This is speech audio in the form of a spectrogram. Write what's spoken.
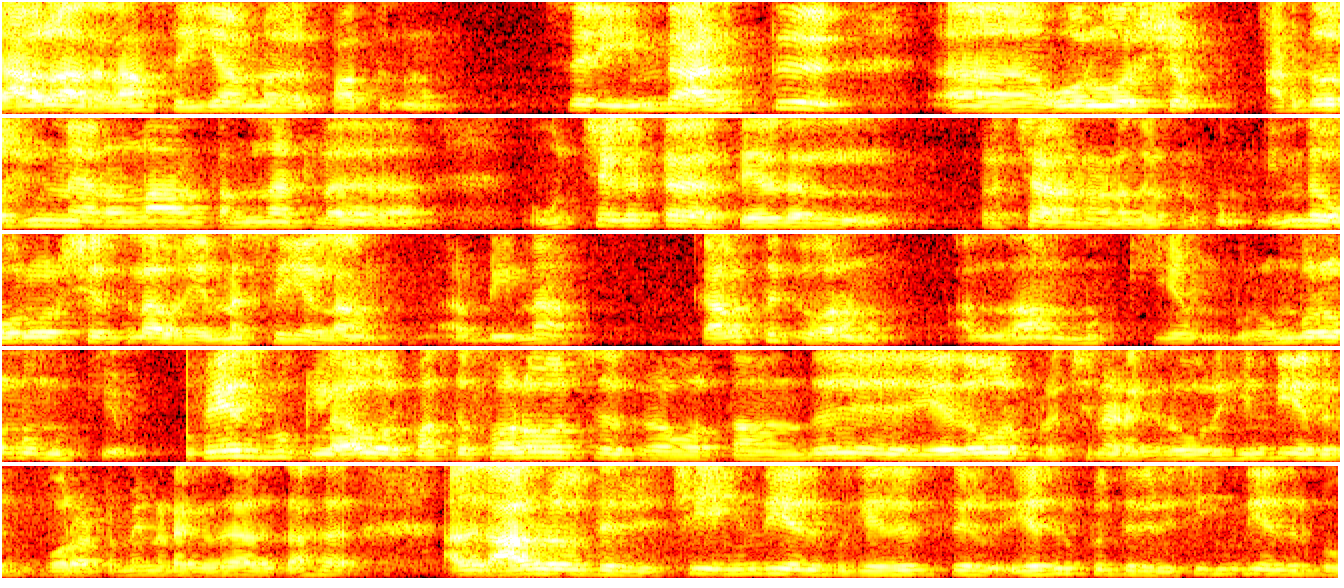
யாரும் அதெல்லாம் செய்யாமல் பார்த்துக்கணும் சரி இந்த அடுத்து ஒரு வருஷம். அடுத்த வருஷம் நேரம்லாம் தமிழ்நாட்டில் உச்சகட்ட தேர்தல் பிரச்சாரம் நடந்துகிட்ருக்கும் இந்த ஒரு வருஷத்தில் அவர் என்ன செய்யலாம் அப்படின்னா களத்துக்கு வரணும். அதுதான் முக்கியம். ரொம்ப ரொம்ப முக்கியம். ஃபேஸ்புக்கில் ஒரு பத்து ஃபாலோவர்ஸ் இருக்கிற ஒருத்தன் வந்து ஏதோ ஒரு பிரச்சனை நடக்குது ஒரு ஹிந்தி எதிர்ப்பு போராட்டமே நடக்குது. அதுக்காக அதுக்கு ஆதரவு தெரிவித்து ஹிந்தி எதிர்ப்புக்கு எதிர்த்து எதிர்ப்பு தெரிவித்து ஹிந்தி எதிர்ப்பு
